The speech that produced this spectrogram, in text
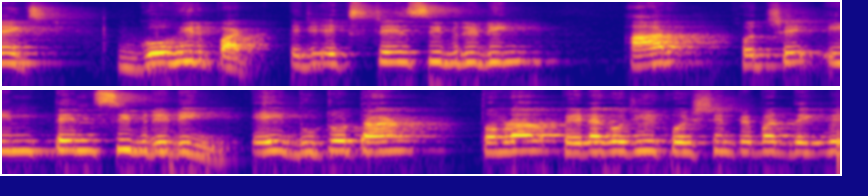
নেক্সট গভীর পাঠ, এই যে এক্সটেন্সিভ রিডিং আর হচ্ছে ইন্টেন্সিভ রিডিং এই দুটো টার্ম তোমরা পেডাগজির কোয়েশ্চেন পেপার দেখবে,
